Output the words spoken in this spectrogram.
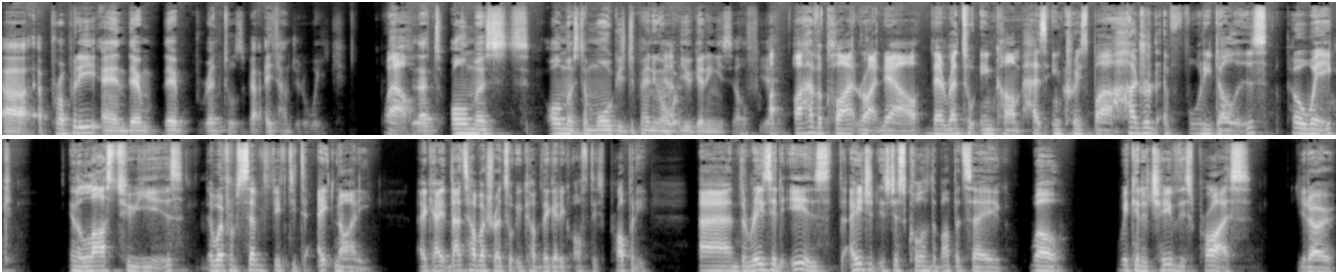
uh, a property, and their their rental's about eight hundred a week. Wow. So that's almost almost a mortgage, depending on Yeah. what you're getting yourself. Yeah. I I have a client right now. Their rental income has increased by $140 per week in the last two years. They went from 750 to 890. Okay, that's how much rental income they're getting off this property. And the reason is the agent is just calling them up and saying, "Well, we could achieve this price. You know,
